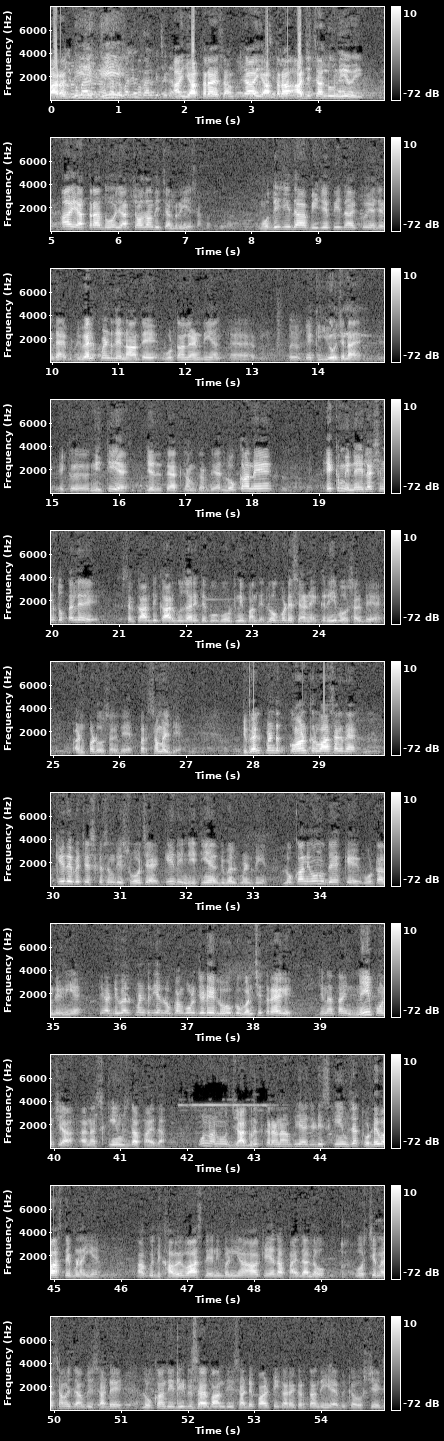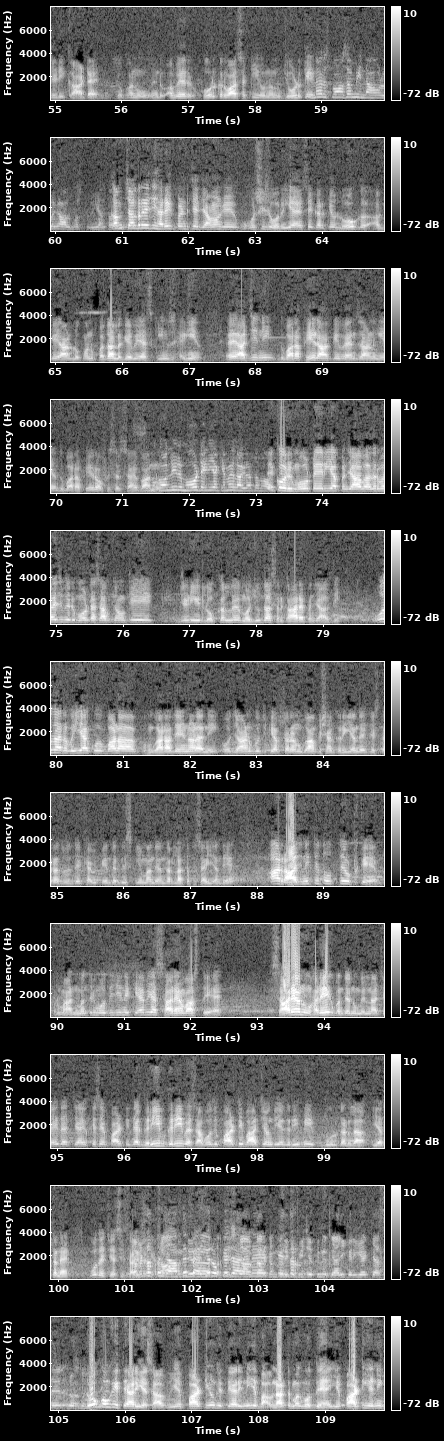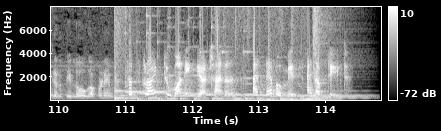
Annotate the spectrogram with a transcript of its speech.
ਭਾਰਤ ਦੀ ਹੀ ਆ ਯਾਤਰਾ ਹੈ ਸਭ ਆ ਯਾਤਰਾ ਅੱਜ ਚਾਲੂ ਨਹੀਂ ਹੋਈ ਆ ਯਾਤਰਾ 2014 ਦੀ ਚੱਲ ਰਹੀ ਹੈ ਸਭ। ਮੋਦੀ ਜੀ ਦਾ ਬੀਜੇਪੀ ਦਾ ਇੱਕੋ ਹੀ ਏਜੰਡਾ ਹੈ। ਡਿਵੈਲਪਮੈਂਟ ਦੇ ਨਾਂ ਤੇ ਵੋਟਾਂ ਲੈਣ ਦੀਆਂ ਇੱਕ ਯੋਜਨਾ ਹੈ ਇੱਕ ਨੀਤੀ ਹੈ ਜਿਹਦੇ ਤਹਿਤ ਕੰਮ ਕਰਦੇ ਆ। ਲੋਕਾਂ ਨੇ ਇੱਕ ਮਹੀਨੇ ਇਲੈਕਸ਼ਨ ਤੋਂ ਪਹਿਲੇ ਸਰਕਾਰ ਦੀ ਕਾਰਗੁਜ਼ਾਰੀ ਤੇ ਵੋਟ ਨਹੀਂ ਪਾਉਂਦੇ। ਲੋਕ ਬੜੇ ਸਿਆਣੇ ਗਰੀਬ ਹੋ ਸਕਦੇ ਹੈ ਅਨਪੜ੍ਹ ਹੋ ਸਕਦੇ ਹੈ ਪਰ ਸਮਝਦੇ ਡਿਵੈਲਪਮੈਂਟ ਕੌਣ ਕਰਵਾ ਸਕਦਾ ਹੈ? ਕਿਹਦੇ ਵਿੱਚ ਇਸ ਕਿਸਮ ਦੀ ਸੋਚ ਹੈ, ਕਿਹਦੀ ਨੀਤੀਆਂ ਡਿਵੈਲਪਮੈਂਟ ਦੀਆਂ? ਲੋਕਾਂ ਨੇ ਉਹਨੂੰ ਦੇਖ ਕੇ ਵੋਟਾਂ ਦੇਣੀ ਹੈ ਤੇ ਆ ਡਿਵੈਲਪਮੈਂਟ ਦੀਆਂ ਲੋਕਾਂ ਕੋਲ ਜਿਹੜੇ ਲੋਕ ਵੰਚਿਤ ਰਹਿ ਗਏ, ਜਿਨ੍ਹਾਂ ਤਾਈਂ ਨਹੀਂ ਪਹੁੰਚਿਆ, ਇਹਨਾਂ ਸਕੀਮਸ ਦਾ ਫਾਇਦਾ। ਉਹਨਾਂ ਨੂੰ ਜਾਗਰੂਕ ਕਰਨਾ ਵੀ ਹੈ, ਜਿਹੜੀ ਸਕੀਮਸ ਹੈ ਤੁਹਾਡੇ ਵਾਸਤੇ ਬਣਾਈ ਹੈ ਆ ਕੋਈ ਦਿਖਾਵੇ ਵਾਸਤੇ ਨਹੀਂ ਬਣੀਆਂ ਆ ਕੇ ਇਹਦਾ ਫਾਇਦਾ ਲਓ। ਉਸ 'ਚ ਮੈਂ ਸਮਝਦਾ ਵੀ ਸਾਡੇ ਲੋਕਾਂ ਦੀ ਲੀਡਰ ਸਾਹਿਬਾਨ ਦੀ ਸਾਡੇ ਪਾਰਟੀ ਕਾਰਜਕਰਤਾਆਂ ਦੀ ਹੈ ਵੀ ਉਸ 'ਚ ਜਿਹੜੀ ਘਾਟ ਹੈ ਲੋਕਾਂ ਨੂੰ ਅਵੇਅਰ ਹੋਰ ਕਰਵਾ ਸਕੀ ਉਹਨਾਂ ਨੂੰ ਜੋੜ ਕੇ। ਕਿੰਨਾ ਰਿਸਪੌਂਸ ਹੈ ਮਹੀਨਾ ਹੋਣ ਲੱਗਾ ਆਲਮੋਸਟ ਕੰਮ ਚੱਲ ਰਿਹਾ ਜੀ ਹਰੇਕ ਪਿੰਡ 'ਚ ਜਾਵਾਂਗੇ ਕੋਸ਼ਿਸ਼ ਹੋ ਰਹੀ ਹੈ ਐਸੇ ਕਰਕੇ ਲੋਕ ਅੱਗੇ ਆਣ ਲੋਕਾਂ ਨੂੰ ਪਤਾ ਲੱਗੇ ਵੀ ਇਹ ਸਕੀਮਸ ਹੈਗੀਆਂ। ਇਹ ਅੱਜ ਹੀ ਨਹੀਂ ਦੁਬਾਰਾ ਫੇਰ ਆ ਕੇ ਵੈਨਸ ਆਣਗੀਆਂ ਦੁਬਾਰਾ ਫੇਰ ਆਫੀਸਰ ਸਾਹਿਬਾਨ ਨੂੰ। ਬੰਗਾਲੀ ਰਿਮੋਟ ਏਰੀਆ ਕਿਵੇਂ ਲੱਗ ਰਿਹਾ ਤੁਹਾਨੂੰ ਦੇਖੋ ਰਿਮੋਟ ਏਰੀਆ ਪੰਜਾਬ ਅਦਰਵਾਈਜ਼ ਵੀ ਰਿਮੋਟ ਹੈ ਸਭ ਕਿਉਂਕਿ ਜਿਹੜੀ ਲੋਕਲ ਮੌਜੂਦਾ ਸਰਕਾਰ ਹੈ ਪੰਜਾਬ ਦੀ, ਉਹਦਾ ਰਵਈਆ ਕੋਈ ਬਾਹਲਾ ਹੁੰਗਾਰਾ ਦੇਣ ਵਾਲਾ ਨਹੀਂ। ਉਹ ਜਾਣਬੁੱਝ ਕੇ ਅਫਸਰਾਂ ਨੂੰ ਗਾਂਹ ਪਿਛਾਂ ਕਰੀ ਜਾਂਦੇ, ਜਿਸ ਤਰ੍ਹਾਂ ਤੁਸੀਂ ਦੇਖਿਆ ਵੀ ਕੇਂਦਰ ਦੀ ਸਕੀਮਾਂ ਦੇ ਅੰਦਰ ਲੱਤ ਫਸਾਈ ਜਾਂਦੇ ਆ। ਆ ਰਾਜਨੀਤੀ ਤੋਂ ਉੱਤੇ ਉੱਠ ਕੇ ਹੈ। ਪ੍ਰਧਾਨ ਮੰਤਰੀ ਮੋਦੀ ਜੀ ਨੇ ਕਿਹਾ ਵੀ ਆ ਸਾਰਿਆਂ ਵਾਸਤੇ ਹੈ। ਸਾਰਿਆਂ ਨੂੰ, ਹਰੇਕ ਬੰਦੇ ਨੂੰ ਮਿਲਣਾ ਚਾਹੀਦਾ, ਚਾਹੇ ਕਿਸੇ ਪਾਰਟੀ ਦਾ। ਗਰੀਬ ਗਰੀਬ ਹੈ ਸਭ, ਉਹਦੀ ਪਾਰਟੀ ਬਾਅਦ ਚ ਹੁੰਦੀ ਹੈ, ਗਰੀਬੀ ਦੂਰ ਕਰਨ ਦਾ ਯਤਨ ਹੈ। ਉਹਦੇ ਚ ਅਸੀਂ ਸਾਰੇ ਲੱਗੇ। ਪੰਜਾਬ ਦੇ ਪੈਸੇ ਰੋਕੇ ਜਾ ਰਹੇ ਨੇ कार्यक्रम के लिए बीजेपी ने तैयारी करी है कैसे लोग लोगों की तैयारी है साहब ये पार्टियों की तैयारी नहीं ये भावनात्मक मुद्दे हैं ये पार्टियां नहीं करती लोग अपने Subscribe to One India channel and never miss an update.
